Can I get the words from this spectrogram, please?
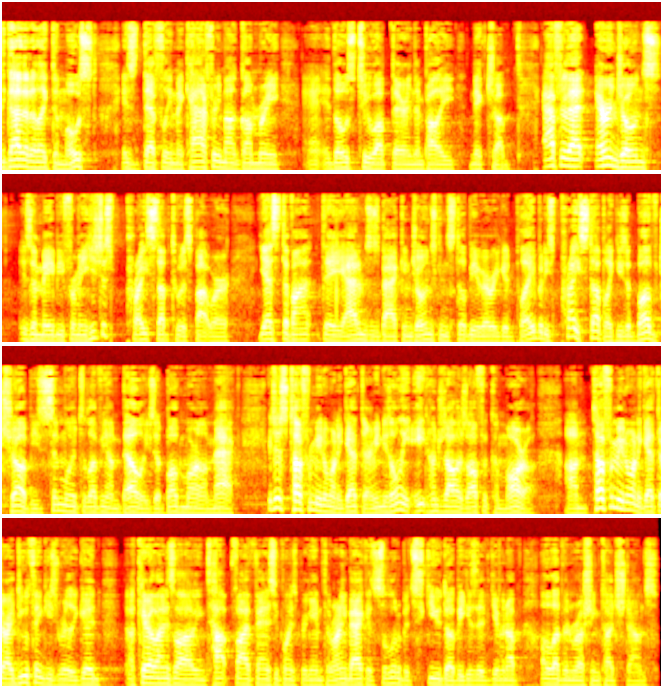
The guy that I like the most is definitely McCaffrey, Montgomery, and those two up there, and then probably Nick Chubb. After that, Aaron Jones is a maybe for me. He's just priced up to a spot where yes, Davante Adams is back and Jones can still be a very good play, but he's priced up like he's above Chubb. He's similar to Le'Veon Bell. He's above Marlon Mack. It's just tough for me to want to get there. I mean, he's only eight hundred dollars off of Kamara. Um, tough for me to want to get there. I do think he's really good. Uh, Carolina's allowing top five fantasy points per game to running back. It's a little bit skewed though because they've given up eleven rushing touchdowns.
